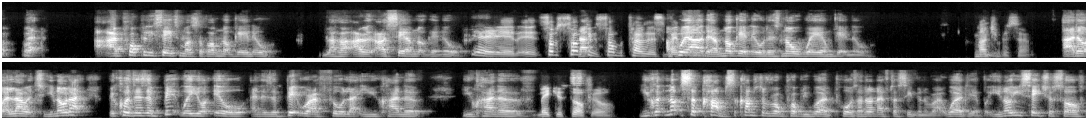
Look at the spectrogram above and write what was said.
know, I, I properly say to myself, I'm not getting ill. Like I, I, I say, I'm not getting ill. Yeah, yeah. It, some something sometimes it's I put it out there. I'm not getting ill. There's no way I'm getting ill. Hmm. Hundred percent. I don't allow it to. You know that because there's a bit where you're ill, and there's a bit where I feel like you kind of, you kind of, Make yourself ill. you got not succumb. Succumb's the wrong probably word. Pause. I don't know if that's even the right word here, but you know, you say to yourself,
